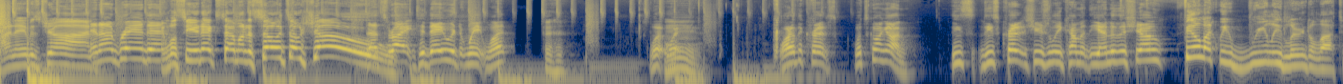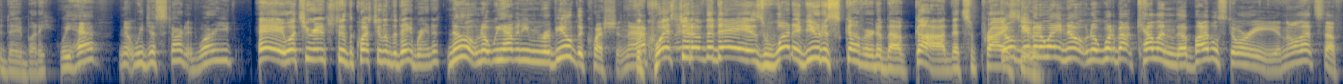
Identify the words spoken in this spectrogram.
My name is John. And I'm Brandon. And we'll see you next time on the So and So Show. That's right. Today we're wait. What? what? What? Hmm. Why are the credits? What's going on? These these credits usually come at the end of the show. Feel like we really learned a lot today, buddy. We have? No, we just started. Why are you? Hey, what's your answer to the question of the day, Brandon? No, no, we haven't even revealed the question. The question of the day is what have you discovered about God that surprised you? Don't give it away. No, no. What about Kellen, the Bible story, and all that stuff?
